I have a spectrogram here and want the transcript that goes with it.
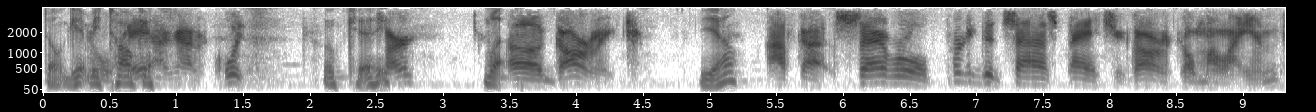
Don't get me okay, talking. I got a quick Okay. part. What? Uh, garlic. Yeah. I've got several pretty good sized patch of garlic on my land,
